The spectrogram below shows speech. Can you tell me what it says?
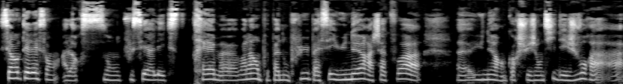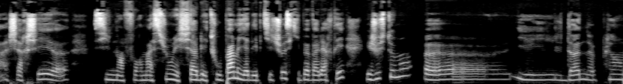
c'est intéressant. Alors, sans pousser à l'extrême, voilà, on peut pas non plus passer une heure à chaque fois euh, une heure, encore je suis gentille, des jours à, chercher euh, si une information est fiable et tout ou pas, mais il y a des petites choses qui peuvent alerter. Et justement, euh, il donne plein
